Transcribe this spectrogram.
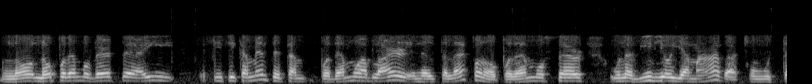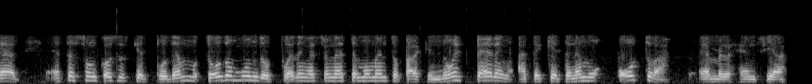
no, no podemos verte ahí físicamente, podemos hablar en el teléfono, podemos hacer una videollamada con usted. Estas son cosas que podemos, todo mundo pueden hacer en este momento para que no esperen hasta que tenemos otra emergencia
